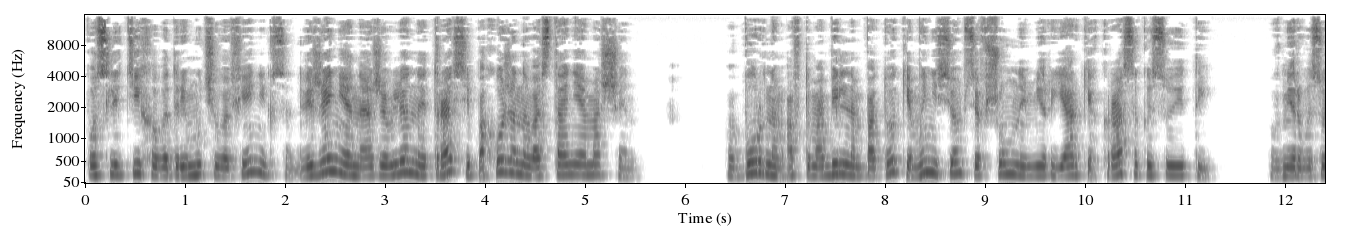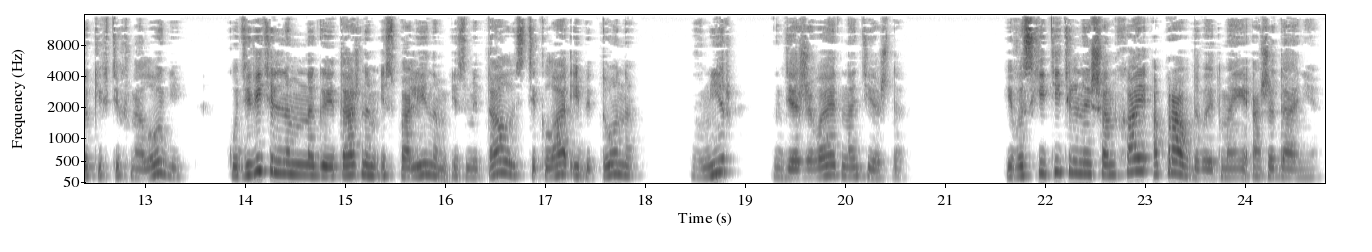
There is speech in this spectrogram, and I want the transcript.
После тихого дремучего феникса движение на оживленной трассе похоже на восстание машин. В бурном автомобильном потоке мы несемся в шумный мир ярких красок и суеты, в мир высоких технологий, к удивительным многоэтажным исполинам из металла, стекла и бетона, в мир, где оживает надежда. И восхитительный Шанхай оправдывает мои ожидания.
